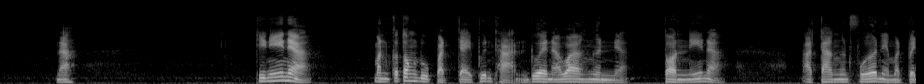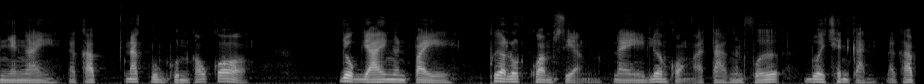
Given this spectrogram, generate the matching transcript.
ำนะ ทีนี้เนี่ยมันก็ต้องดูปัจจัยพื้นฐานด้วยนะว่าเงินเนี่ยตอนนี้เนี่ยอัตราเงินเฟ้อเนี่ยมันเป็นยังไงนะครับ นักลงทุนเขาก็โยกย้ายเงินไป เพื่อลดความเสี่ยงในเรื่องของอัตราเงินเฟ้อด้วยเช่นกันนะครับ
